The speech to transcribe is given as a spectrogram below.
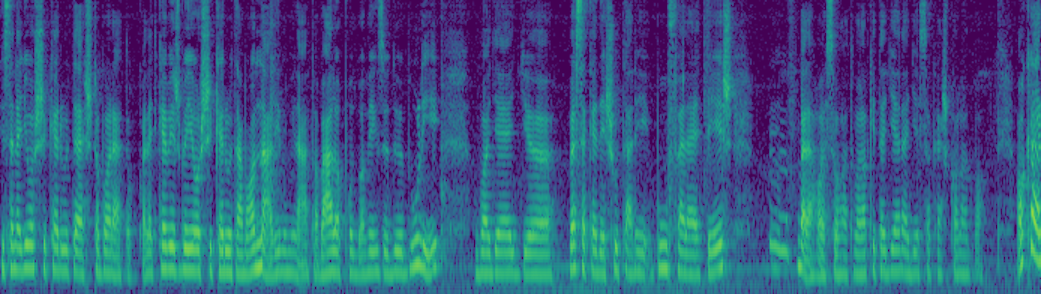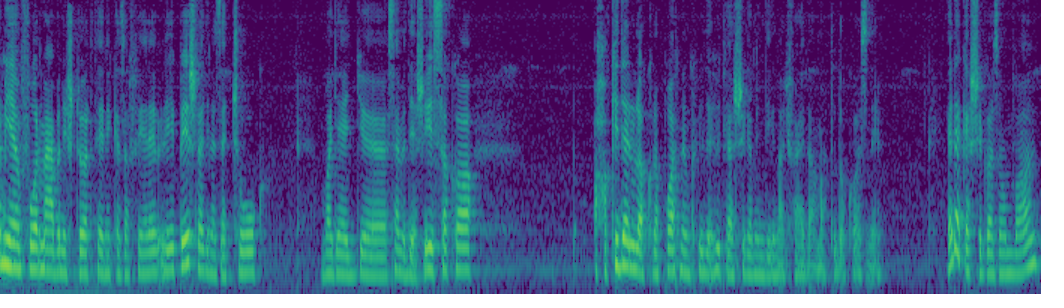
hiszen egy jól sikerült est a barátokkal, egy kevésbé jól sikerült, ám annál illumináltabb állapotban végződő buli, vagy egy veszekedés utáni búfelejtés hm, belehajszolhat valakit egy ilyen egy éjszakás kalandba. Akármilyen formában is történik ez a félrelépés, legyen ez egy csók, vagy egy szenvedélyes éjszaka, ha kiderül, akkor a partnerünk hűtlensége mindig nagy fájdalmat tud okozni. Érdekesség azonban,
